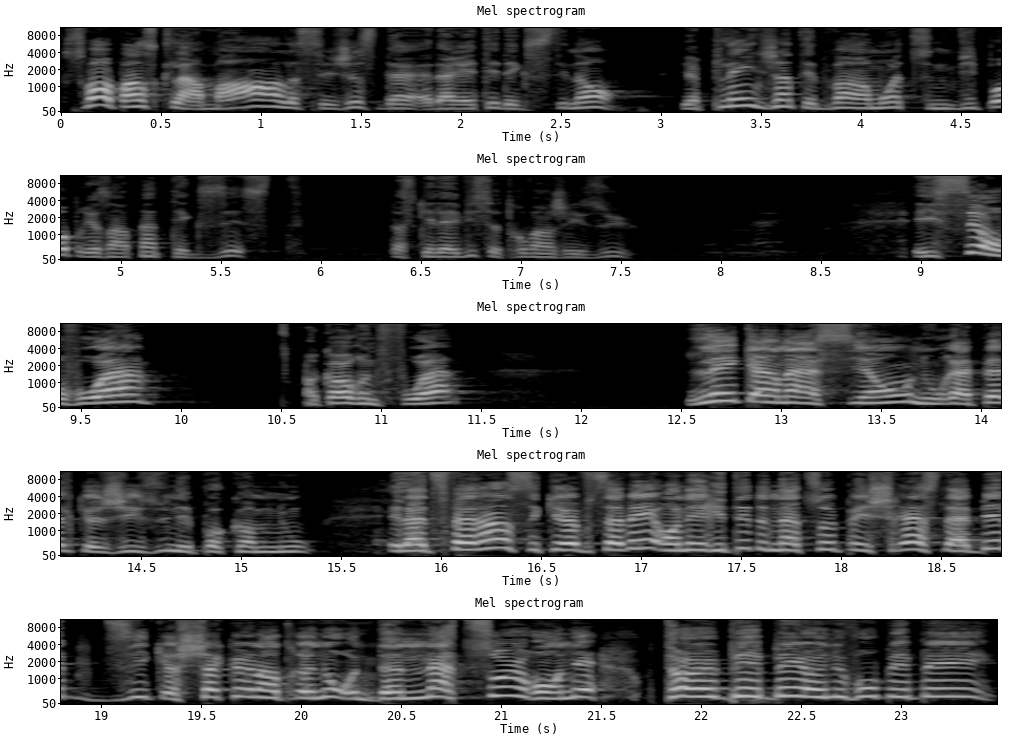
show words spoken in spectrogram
Souvent, on pense que la mort, c'est juste d'a- d'arrêter d'exister. Non. Il y a plein de gens, tu es devant moi, tu ne vis pas présentement, tu existes. Parce que la vie se trouve en Jésus. Et ici, on voit, encore une fois, L'incarnation nous rappelle que Jésus n'est pas comme nous. Et la différence, c'est que, vous savez, on est hérité d'une nature pécheresse. La Bible dit que chacun d'entre nous, de nature, on est. Tu as un bébé, un nouveau bébé.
